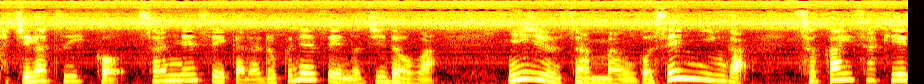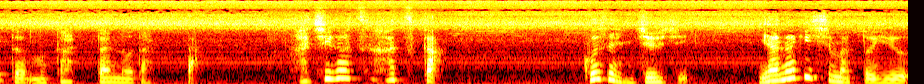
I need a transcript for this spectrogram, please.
8月以降3年生から6年生の児童は23万5千人が疎開先へと向かったのだった。8月20日午前10時柳島という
